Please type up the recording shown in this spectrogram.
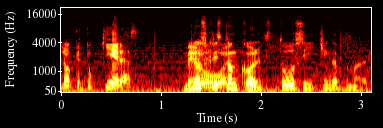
lo que tú quieras. Menos Kristen Cole, tú sí chinga tu madre.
